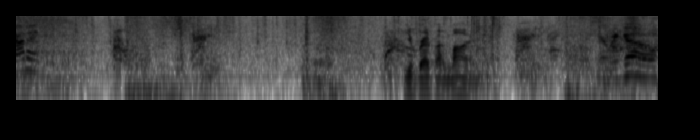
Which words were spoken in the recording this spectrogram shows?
You got it. You read my mind. Here we go.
